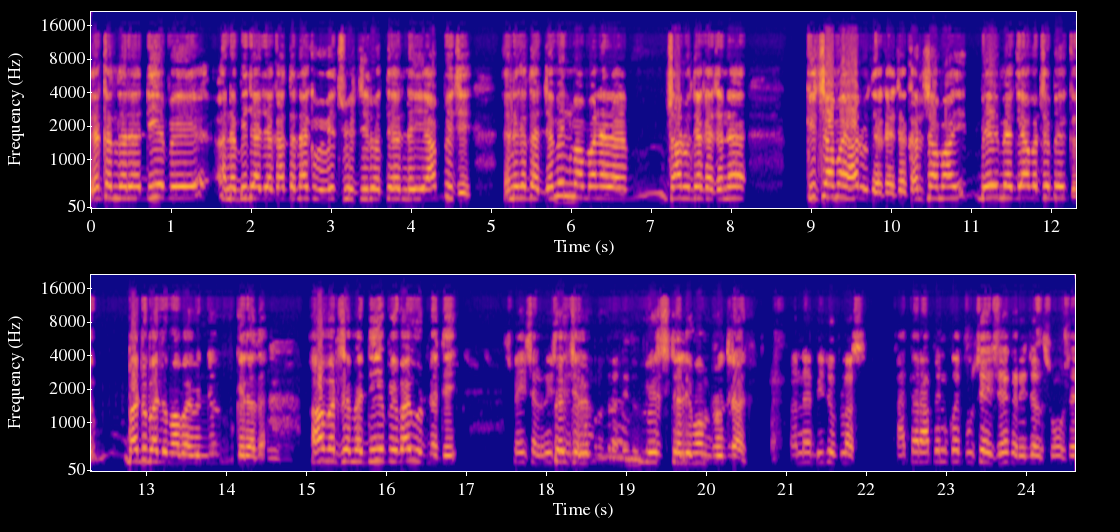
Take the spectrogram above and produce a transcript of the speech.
એકંદરે ડીએપી અને બીજા જે ખાતર નાખ્યું વીસ વીસ જીરો તેર ને એ આપી છે. એને કરતા જમીનમાં મને સારું દેખાય છે અને કિસ્સામાં સારું દેખાય છે. ખર્ચામાં બે મેં ગયા વર્ષે બે બાજુ બાજુમાં કર્યા હતા. આ વર્ષે મેં ડીએપી વાવ્યું જ નથી. સ્પેશિયલ સ્પેશિયલ ઓમ રુદ્રા લીધું વીસ થેલી ઓમ રુદ્રા અને બીજું પ્લસ ખાતર આપીને કોઈ પૂછે છે કે રિઝલ્ટ શું છે?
